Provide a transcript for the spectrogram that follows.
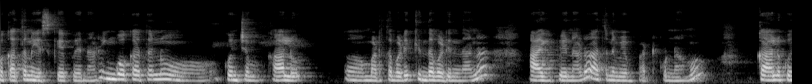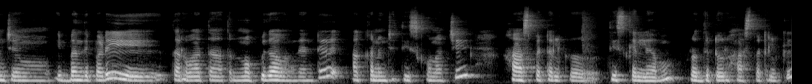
ఒక అతను ఎస్కేప్ అయినాడు. ఇంకొక అతను కొంచెం కాలు మడతబడి కింద పడిందాన ఆగిపోయినాడు. అతను మేము పట్టుకున్నాము. కాలు కొంచెం ఇబ్బంది పడి తర్వాత అతను నొప్పిగా ఉందంటే అక్కడ నుంచి తీసుకొని వచ్చి హాస్పిటల్కు తీసుకెళ్ళాము. ప్రొద్దుటూరు హాస్పిటల్కి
